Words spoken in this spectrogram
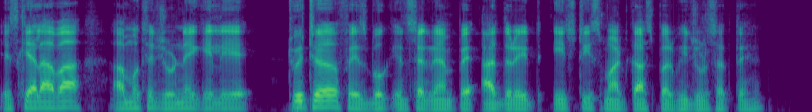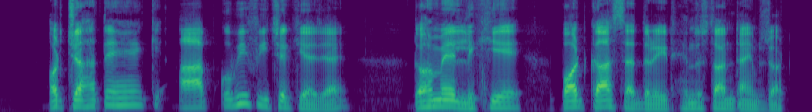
इसके अलावा आप मुझसे जुड़ने के लिए ट्विटर फेसबुक इंस्टाग्राम पे at the rate H T पर भी जुड़ सकते हैं। और चाहते हैं कि आपको भी फीचर किया जाए तो हमें लिखिए podcast at the rate Hindustan Times dot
